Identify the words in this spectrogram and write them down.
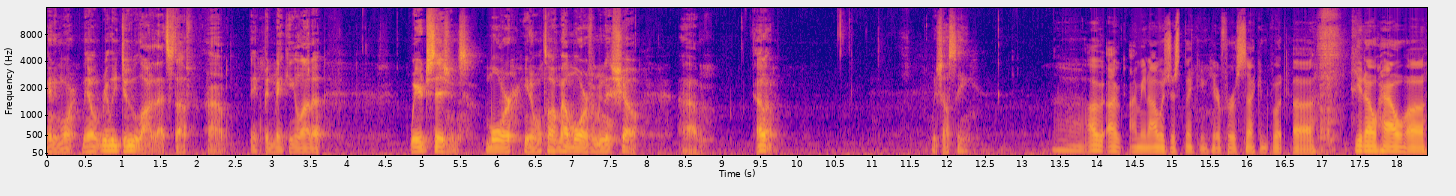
anymore. They don't really do a lot of that stuff. Um, they've been making a lot of weird decisions. More, you know, we'll talk about more of them in this show. Um, I don't know. We shall see. Uh, I, I, I mean, I was just thinking here for a second, but uh, you know how uh,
